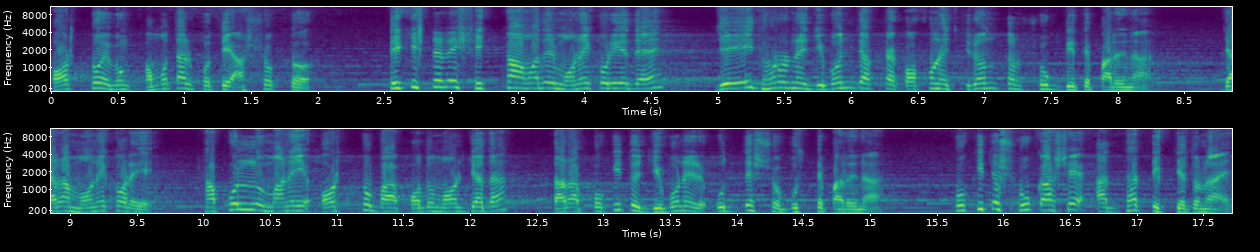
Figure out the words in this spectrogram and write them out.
অর্থ এবং ক্ষমতার প্রতি আসক্ত। শ্রীকৃষ্ণের এই শিক্ষা আমাদের মনে করিয়ে দেয় যে এই ধরনের জীবনযাত্রা কখনোই চিরন্তন সুখ দিতে পারে না। যারা মনে করে, সাফল্য মানে অর্থ বা পদমর্যাদা, তারা প্রকৃত জীবনের উদ্দেশ্য বুঝতে পারে না। প্রকৃত সুখ আসে আধ্যাত্মিক চেতনায়।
